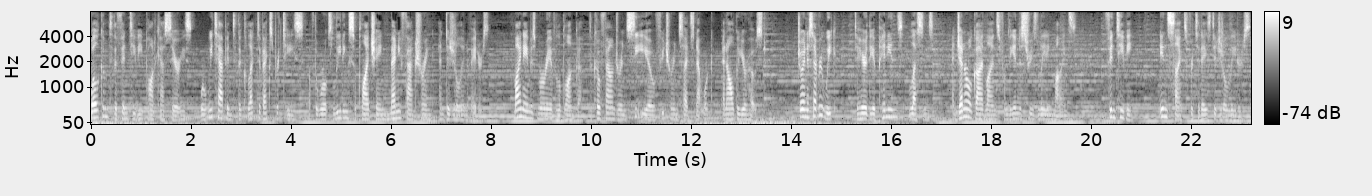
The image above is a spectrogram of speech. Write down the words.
Welcome to the FinTV podcast series, where we tap into the collective expertise of the world's leading supply chain, manufacturing, and digital innovators. My name is Maria Villablanca, the co founder and CEO of Future Insights Network, and I'll be your host. Join us every week to hear the opinions, lessons, and general guidelines from the industry's leading minds. FinTV, insights for today's digital leaders.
